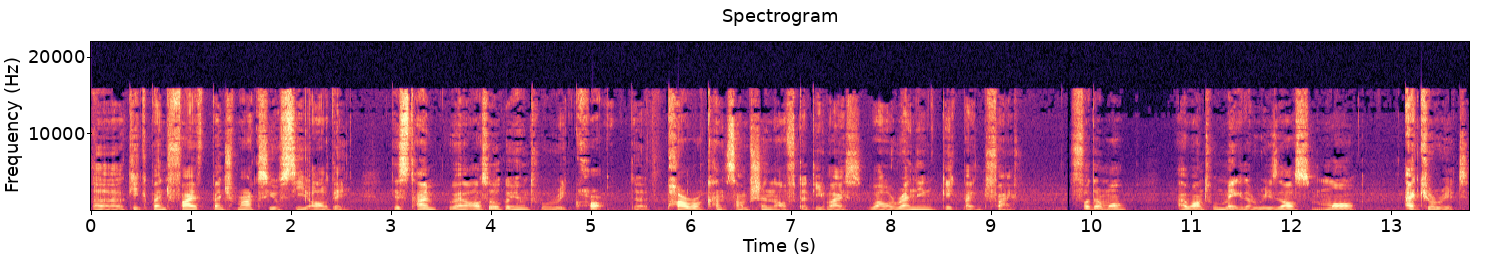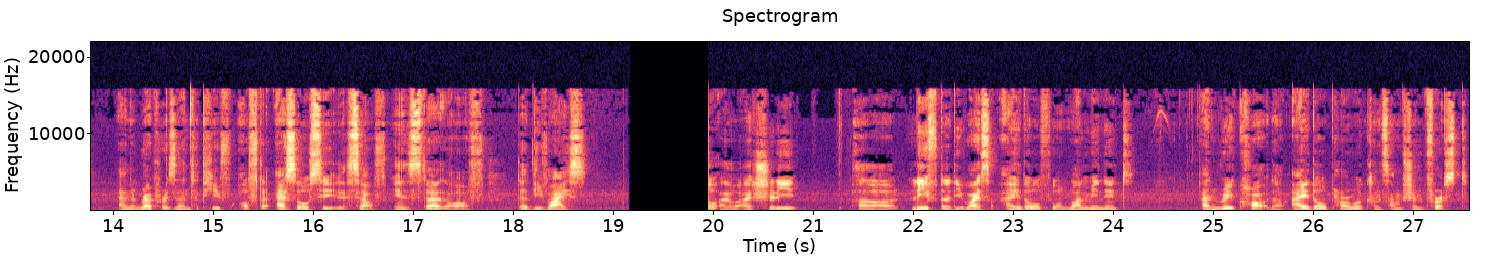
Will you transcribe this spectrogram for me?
uh, Geekbench 5 benchmarks you see all day. This time, we are also going to record the power consumption of the device while running Geekbench 5. Furthermore, I want to make the results more accurate and representative of the SoC itself instead of the device. So I will actually uh, leave the device idle for one minute and record the idle power consumption first.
